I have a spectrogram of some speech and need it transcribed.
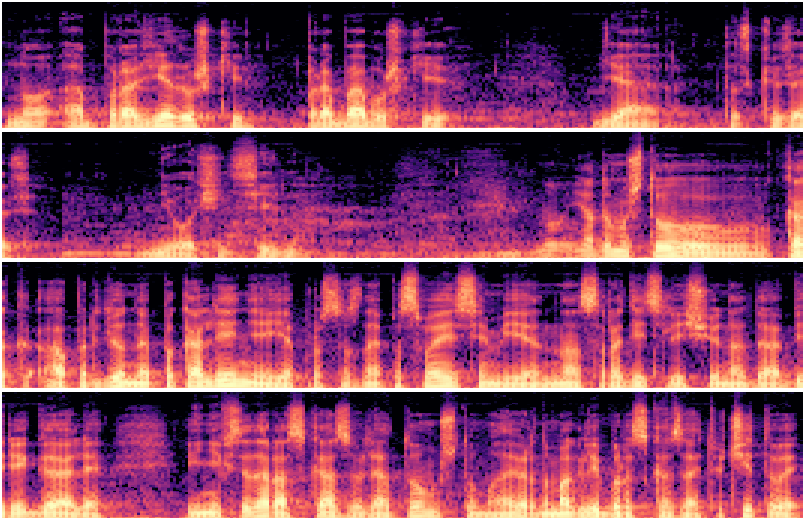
Ну, а про дедушки, про бабушки я, так сказать, не очень сильно – ну, я думаю, что как определенное поколение, я просто знаю по своей семье, нас родители еще иногда оберегали и не всегда рассказывали о том, что мы, наверное, могли бы рассказать, учитывая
